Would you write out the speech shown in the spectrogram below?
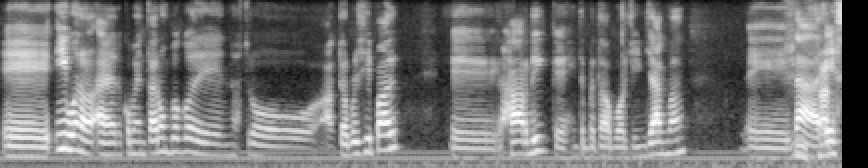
Eh, y bueno, a comentar un poco de nuestro actor principal, eh, Hardy, que es interpretado por Jim Jackman. Eh, nada, es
